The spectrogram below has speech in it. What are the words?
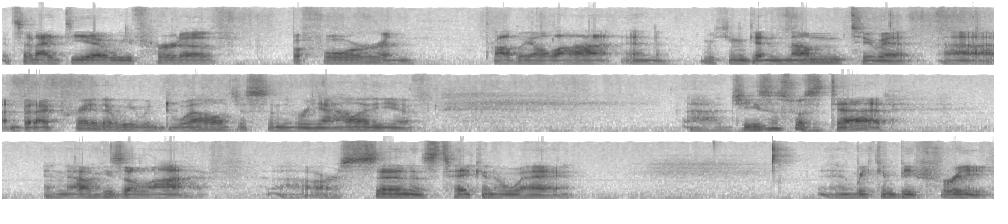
it's an idea we've heard of before and probably a lot, and we can get numb to it. Uh, but I pray that we would dwell just in the reality of uh, Jesus was dead, and now he's alive. Uh, our sin is taken away, and we can be free,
